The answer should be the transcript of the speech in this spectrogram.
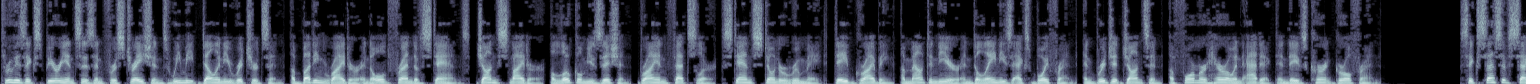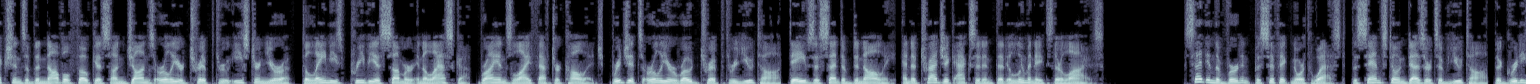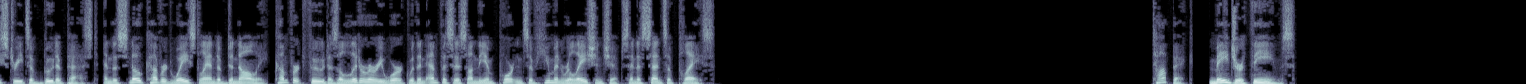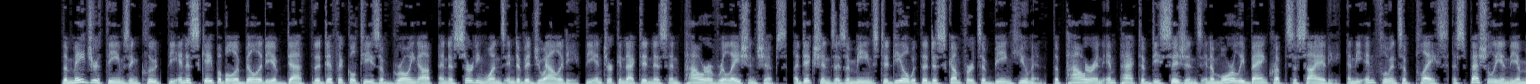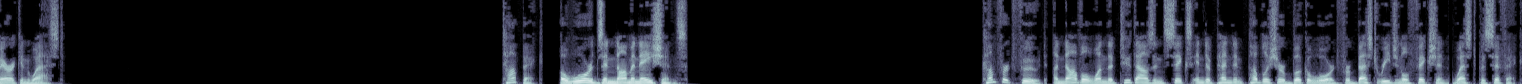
Through his experiences and frustrations we meet Delaney Richardson, a budding writer and old friend of Stan's, John Snyder, a local musician, Brian Fetzler, Stan's stoner roommate, Dave Greibing, a mountaineer and Delaney's ex-boyfriend, and Bridget Johnson, a former heroin addict and Dave's current girlfriend. Successive sections of the novel focus on John's earlier trip through Eastern Europe, Delaney's previous summer in Alaska, Brian's life after college, Bridget's earlier road trip through Utah, Dave's ascent of Denali, and a tragic accident that illuminates their lives. Set in the verdant Pacific Northwest, the sandstone deserts of Utah, the gritty streets of Budapest, and the snow-covered wasteland of Denali, Comfort Food is a literary work with an emphasis on the importance of human relationships and a sense of place. Major themes The major themes include, the inescapable ability of death the difficulties of growing up and asserting one's individuality, the interconnectedness and power of relationships, addictions as a means to deal with the discomforts of being human, the power and impact of decisions in a morally bankrupt society, and the influence of place especially in the American West. Awards and nominations Comfort Food, a novel won the 2006 Independent Publisher Book Award for Best Regional Fiction West Pacific.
